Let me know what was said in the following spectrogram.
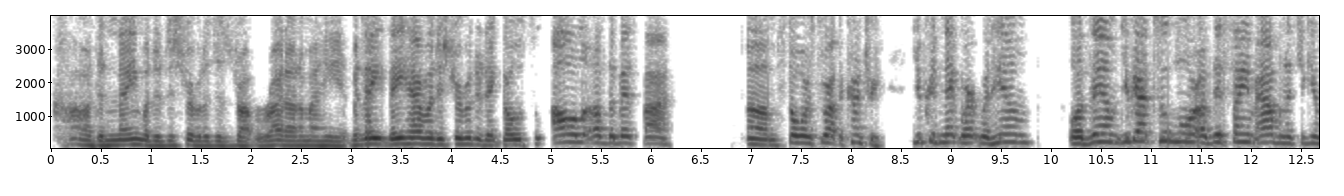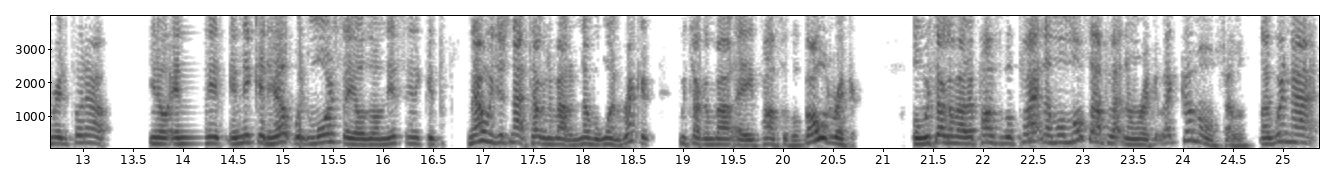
God, the name of the distributor just dropped right out of my head. But they they have a distributor that goes to all of the Best Buy um stores throughout the country. You could network with him or them. You got two more of this same album that you're getting ready to put out. You know, and it and it could help with more sales on this. And it could now we're just not talking about a number one record. We're talking about a possible gold record. Or we're talking about a possible platinum or multi-platinum record. Like, come on, fellas. Like we're not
